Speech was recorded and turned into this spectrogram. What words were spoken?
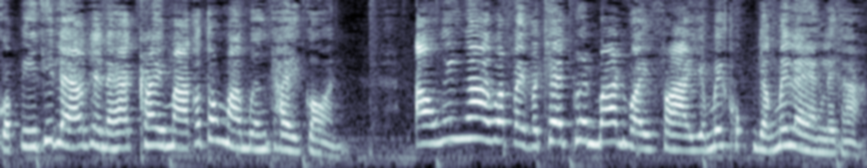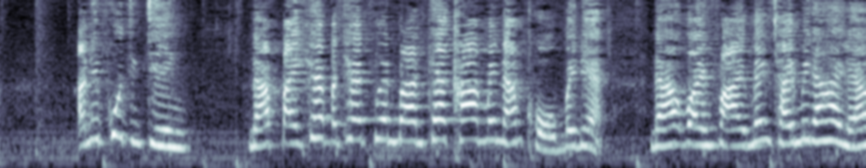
กว่าปีที่แล้วเนี่ยนะคะใครมาก็ต้องมาเมืองไทยก่อน เอาง่ายๆว่าไปประเทศเพื่อนบ้าน Wi-Fi ยังไม่ยังไม่แรงเลยค่ะ อันนี้พูดจริง ๆ นะ ไปแค่ประเทศเพื่อนบ้านแค่ข้ามแม่น้ำโขงไปเนี่ยนะ Wi-Fi แม่งใช้ไม่ได้แล้ว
